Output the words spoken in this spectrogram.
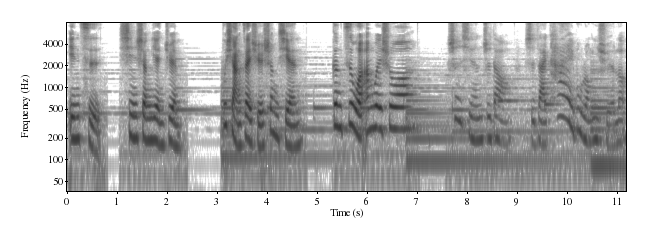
因此心生厌倦，不想再学圣贤，更自我安慰说。圣贤之道实在太不容易学了，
